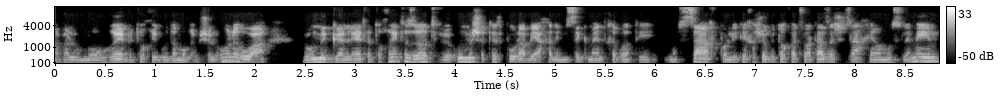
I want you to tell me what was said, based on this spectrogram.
אבל הוא מורה בתוך איגוד המורים של אונרווה, והוא מגלה את התוכנית הזאת והוא משתף פעולה ביחד עם סגמנט חברתי נוסף, פוליטי חשוב בתוך רצועת עזה שזה האחים המוסלמים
